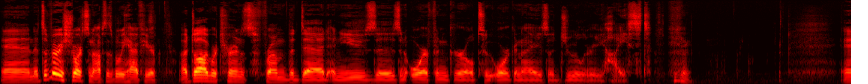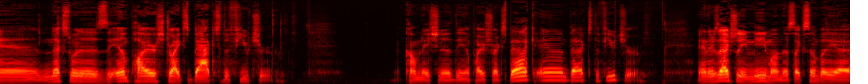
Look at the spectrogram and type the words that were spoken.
And it's a very short synopsis, but we have here a dog returns from the dead and uses an orphan girl to organize a jewelry heist. and next one is The Empire Strikes Back to the Future. A combination of The Empire Strikes Back and Back to the Future. And there's actually a meme on this, like somebody uh,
